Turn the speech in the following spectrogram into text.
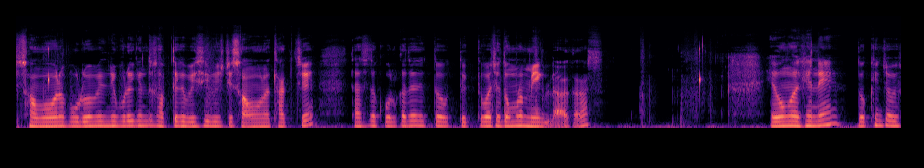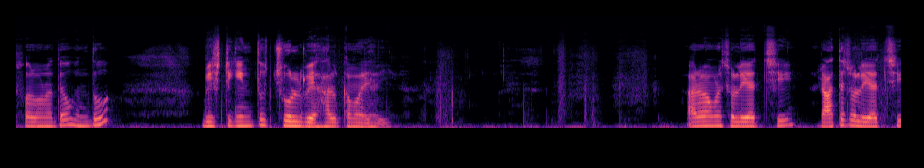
সম্ভাবনা, পূর্ব মেদিনীপুরে কিন্তু সবথেকে বেশি বৃষ্টির সম্ভাবনা থাকছে। তার সাথে কলকাতায় দেখতে দেখতে পাচ্ছ তোমরা মেঘলা আকাশ। এবং এখানে দক্ষিণ চব্বিশ পরগনাতেও কিন্তু বৃষ্টি কিন্তু চলবে হালকা মাঝারি। আরও আমরা চলে যাচ্ছি, রাতে চলে যাচ্ছি।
